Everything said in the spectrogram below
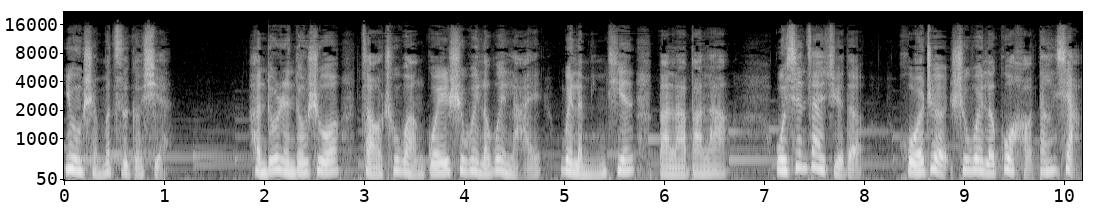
用什么资格选？很多人都说早出晚归是为了未来，为了明天，巴拉巴拉。我现在觉得，活着是为了过好当下。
